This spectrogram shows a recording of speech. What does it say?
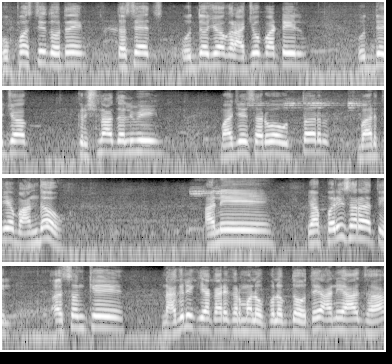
उपस्थित होते. तसेच उद्योजक राजू पाटील उद्योजक कृष्णा दलवी माझे सर्व उत्तर भारतीय बांधव आणि या परिसरातील असंख्य नागरिक या कार्यक्रमाला उपलब्ध होते आणि आज हा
